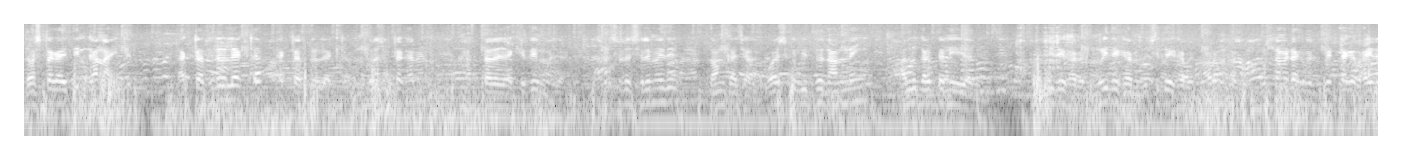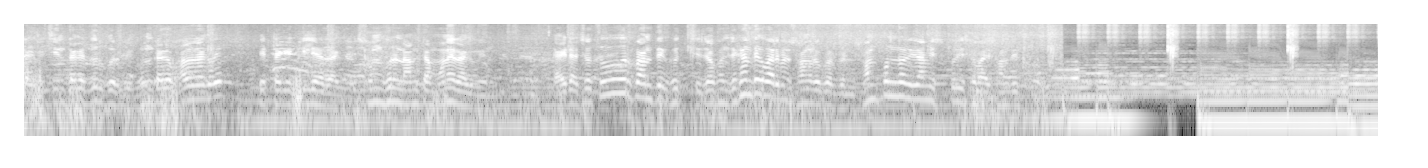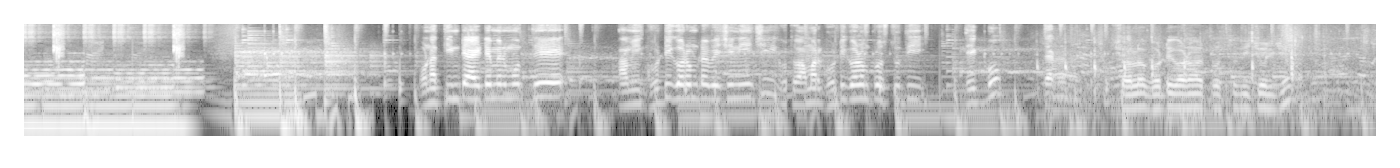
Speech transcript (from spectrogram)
দশ টাকায় তিনখানা আইটেম একটা ফেল হলে একটা একটা ফেল হলে একটা। দশ একটা খাবেন খাস্তা রাজা খেতে মজা। ছোটো ছোটো ছেলে মেয়েদের লঙ্কা ছাড়া বয়স্ক বৃদ্ধ নাম নেই, আলু কাপটা নিয়ে যাবে। রুটি খাবেন মুড়ি দিয়ে খাবেন দিয়ে খাবেন, নরম খাবেন মশলামিটা খাবেন পেটটাকে ভাই রাখবে, চিন্তাকে দূর করবে, ঘুমটাকে ভালো রাখবে, পেটটাকে ক্লিয়ার রাখবে, শম্ভুর নামটা মনে রাখবেন গাড়িটা চতুর প্রান্তে ঘুরছে, যখন যেখান থেকে পারবেন সংগ্রহ করবেন, সম্পূর্ণ নিরামিষ পরিষেবায় সমৃদ্ধ। ওনার তিনটে আইটেমের মধ্যে আমি ঘটি গরমটা বেছে নিয়েছি তো আমার ঘটি গরম প্রস্তুতি দেখব দেখো চলো ঘটি গরমের প্রস্তুতি চলছে।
